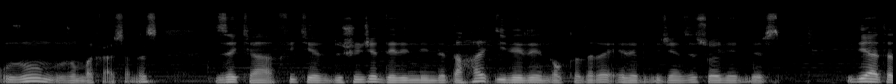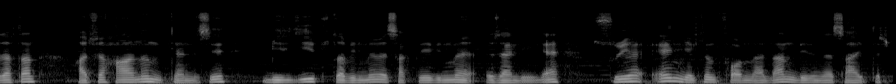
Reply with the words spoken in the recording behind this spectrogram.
uzun uzun bakarsanız zeka, fikir, düşünce derinliğinde daha ileri noktalara erebileceğinizi söyleyebiliriz. Diğer taraftan harfi Ha'nın kendisi bilgiyi tutabilme ve saklayabilme özelliğiyle suya en yakın formlardan birine sahiptir.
